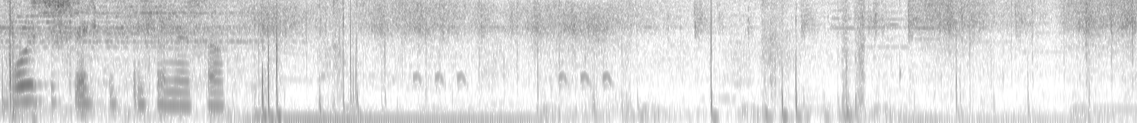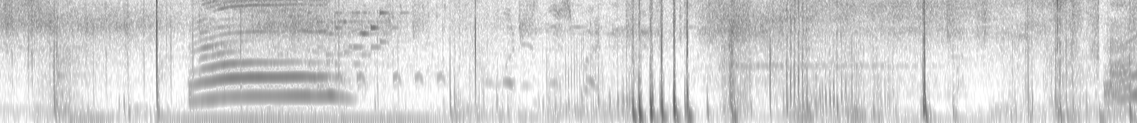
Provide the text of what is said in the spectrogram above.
Obwohl ich so schlechtes Internet habe. Nein. Nein.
